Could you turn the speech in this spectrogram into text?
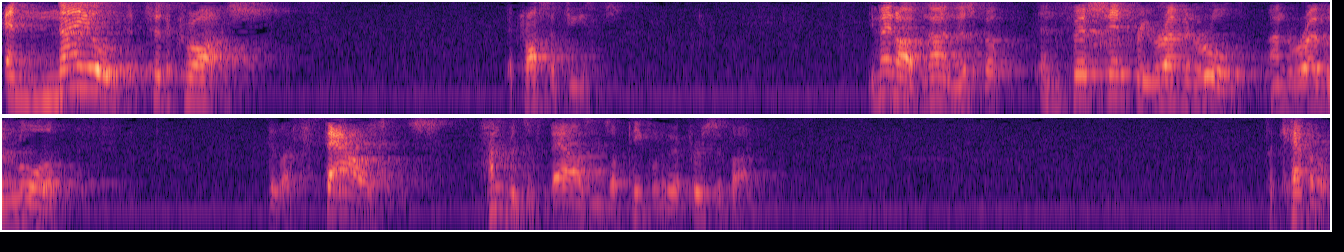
and nailed to the cross. The cross of Jesus. You may not have known this, but in the first century Roman rule, under Roman law, there were thousands, hundreds of thousands of people who were crucified for capital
